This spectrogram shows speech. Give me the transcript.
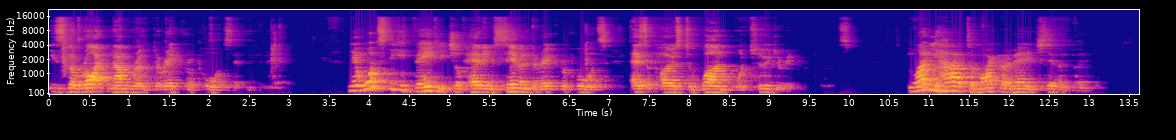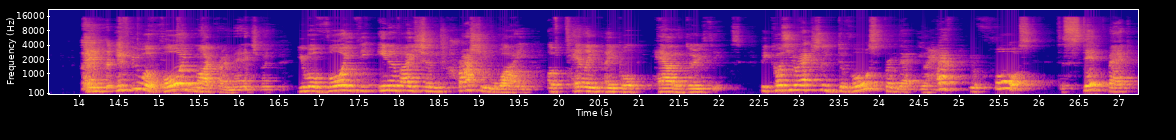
is the right number of direct reports that we can have. Now, what's the advantage of having seven direct reports as opposed to one or two direct reports? Bloody hard to micromanage seven people. And if you avoid micromanagement, you avoid the innovation crushing way of telling people how to do things. Because you're actually divorced from that. You have, you're forced to step back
